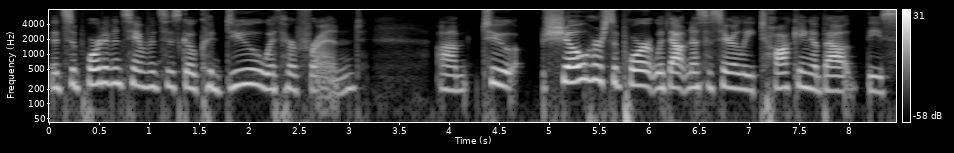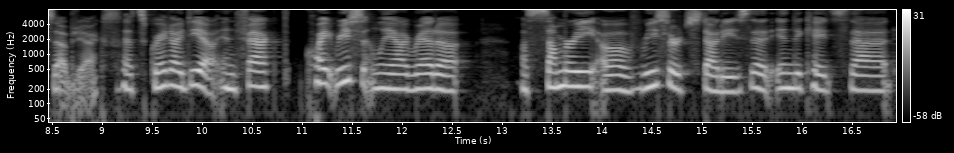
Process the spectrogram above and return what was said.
that supportive in San Francisco could do with her friend um, to show her support without necessarily talking about these subjects? That's a great idea. In fact, quite recently I read a a summary of research studies that indicates that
